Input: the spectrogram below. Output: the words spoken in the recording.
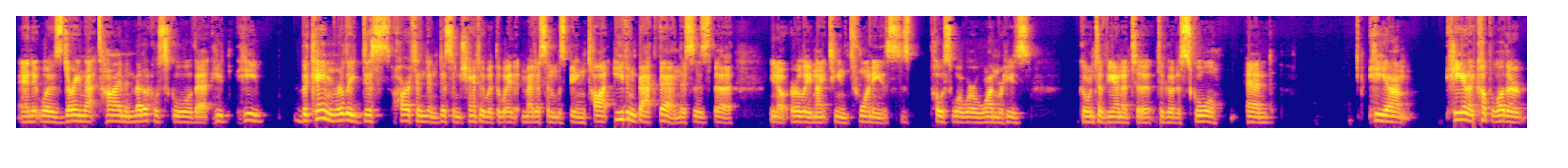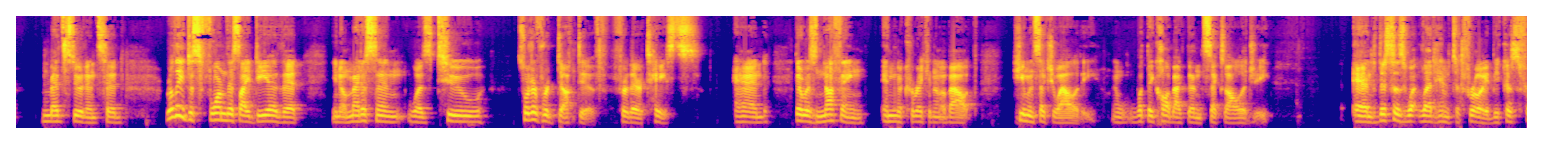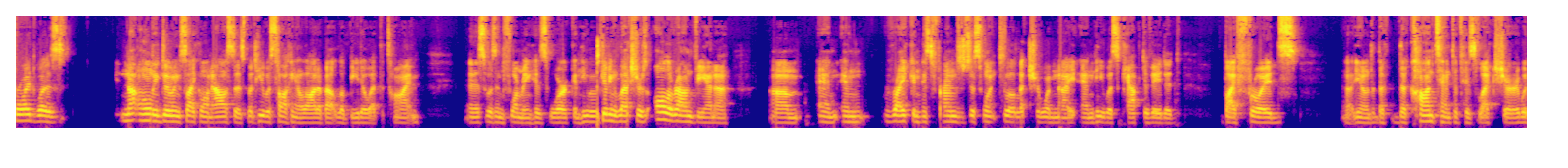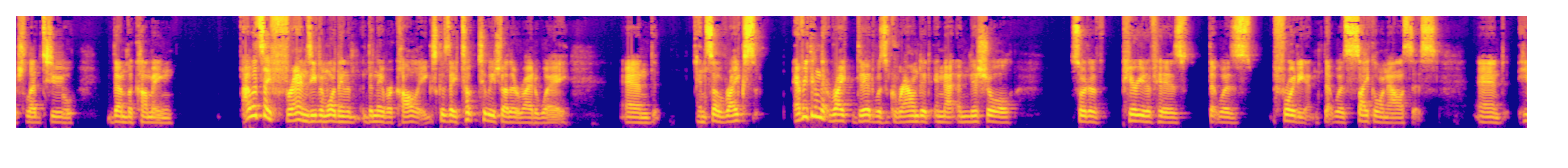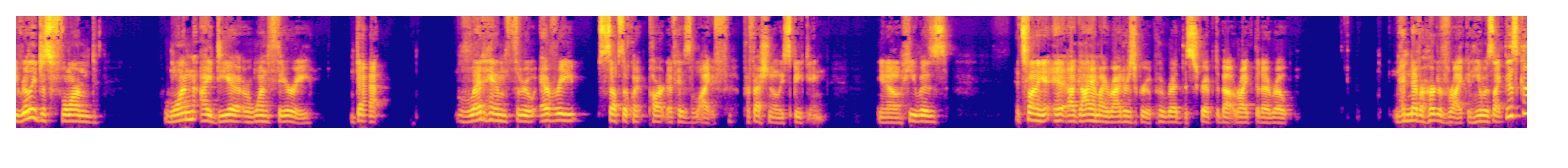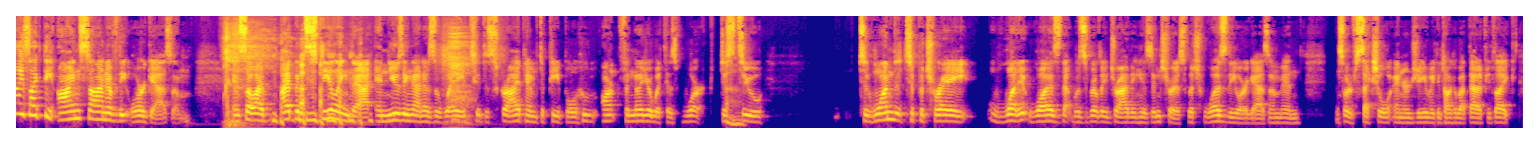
And it was during that time in medical school that he he became really disheartened and disenchanted with the way that medicine was being taught even back then. This is the you know early 1920s post world war one where he's going to vienna to to go to school. And he um he and a couple other med students had really just formed this idea that you know medicine was too sort of reductive for their tastes. And there was nothing in the curriculum about human sexuality and what they called back then sexology. And this is what led him to freud because freud was not only doing psychoanalysis but he was talking a lot about libido at the time. And this was informing his work. And he was giving lectures all around vienna. Um, and and Reich and his friends just went to a lecture one night, and he was captivated by Freud's, uh, you know, the the content of his lecture, which led to them becoming, I would say, friends even more than than they were colleagues because they took to each other right away, and and so Reich's everything that Reich did was grounded in that initial sort of period of his that was Freudian, that was psychoanalysis, and he really just formed one idea or one theory that led him through every subsequent part of his life, professionally speaking. You know, he was, it's funny, a guy in my writers group who read the script about Reich that I wrote had never heard of Reich. And he was like, this guy's like the Einstein of the orgasm. And so I've, I've been stealing that and using that as a way to describe him to people who aren't familiar with his work, just uh-huh. to, to one, to, to portray what it was that was really driving his interest, which was the orgasm and, and sort of sexual energy. And we can talk about that if you'd like.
